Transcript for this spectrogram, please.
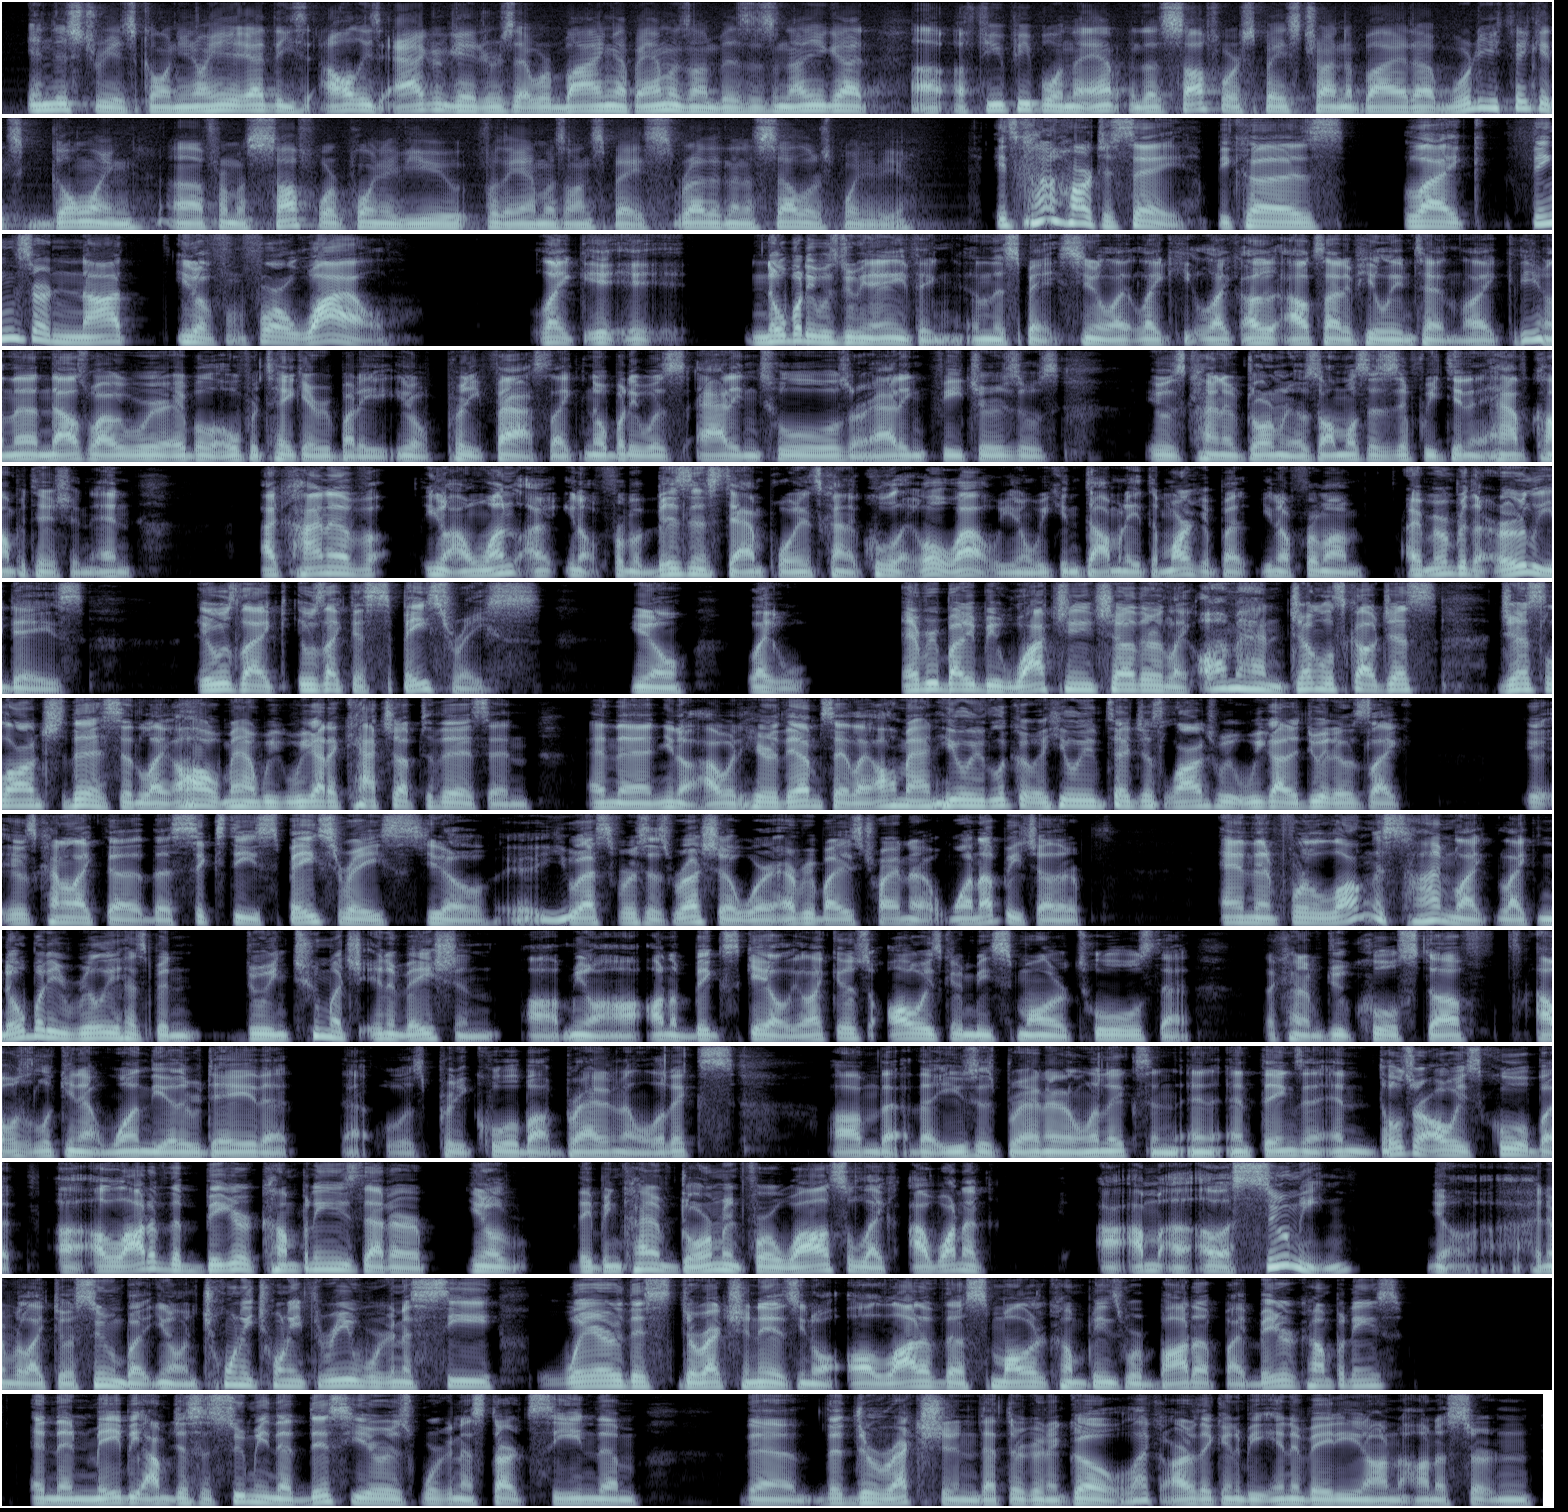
industry is going? You know, you had these all these aggregators that were buying up Amazon business, and now you got uh, a few people in the the software space trying to buy it up. Where do you think it's going uh, from a software point of view for the Amazon space, rather than a seller's point of view? It's kind of hard to say because, like, things are not. You know, for, for a while, like it, it nobody was doing anything in this space, you know, like like like outside of helium 10. Like, you know, and then that was why we were able to overtake everybody, you know, pretty fast. Like nobody was adding tools or adding features. It was it was kind of dormant. It was almost as if we didn't have competition. And I kind of, you know, I want, you know, from a business standpoint, it's kind of cool. Like, oh wow, you know, we can dominate the market. But you know, from um, I remember the early days, it was like it was like the space race. You know, like everybody be watching each other like oh man jungle scout just just launched this and like oh man we, we got to catch up to this and and then you know i would hear them say like oh man helium look at what helium 10 just launched we, we got to do it. It was like it, it was kind of like the the 60s space race you know us versus russia where everybody's trying to one up each other. And then for the longest time like like nobody really has been doing too much innovation um, you know on a big scale. Like there's always going to be smaller tools that that kind of do cool stuff. I was looking at one the other day that that was pretty cool about brand analytics. Um, that, that uses brand analytics and, and, and things. And, and those are always cool. But uh, a lot of the bigger companies that are, you know, they've been kind of dormant for a while. So like, I want to, I'm uh, assuming, you know, I never like to assume, but you know, in 2023, we're going to see where this direction is. You know, a lot of the smaller companies were bought up by bigger companies. And then maybe I'm just assuming that this year is we're going to start seeing them the the direction that they're going to go. Like, are they going to be innovating on on a certain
